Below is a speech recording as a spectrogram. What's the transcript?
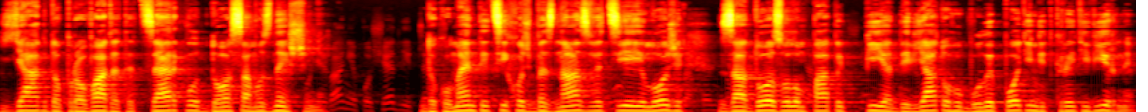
як допровадити церкву до самознищення. Документи ці, хоч без назви цієї ложі, за дозволом папи Пія IX були потім відкриті вірним.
